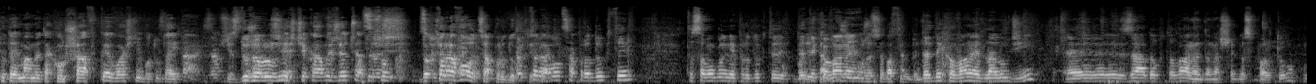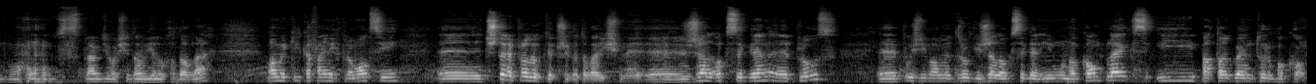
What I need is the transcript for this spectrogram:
Tutaj mamy taką szafkę właśnie, bo tutaj Tak, jest dużo różnych ciekawych rzeczy, a to coś- są doktora. Wolca produkty. Doktora tak? Wolca produkty to są ogólnie produkty Dedykowane, może Sebastian dedykowane dla ludzi, e, zaadoptowane do naszego sportu, bo sprawdziło się to w wielu hodowlach. Mamy kilka fajnych promocji. E, cztery produkty przygotowaliśmy. E, żel Oxygen Plus, e, później mamy drugi żel Oxygen Immunokomplex i Patogen Turbocon.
